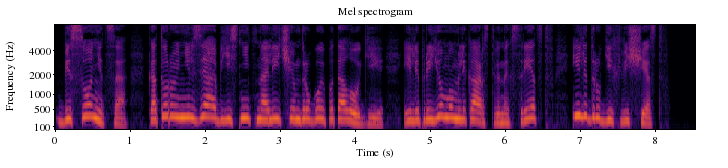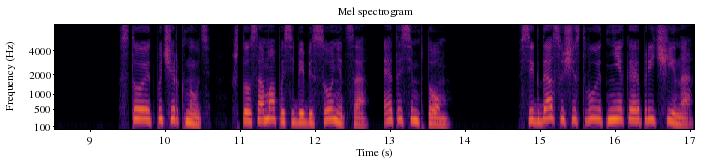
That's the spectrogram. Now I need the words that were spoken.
Бессонница, которую нельзя объяснить наличием другой патологии или приемом лекарственных средств или других веществ. Стоит подчеркнуть, что сама по себе бессонница – это симптом. Всегда существует некая причина,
